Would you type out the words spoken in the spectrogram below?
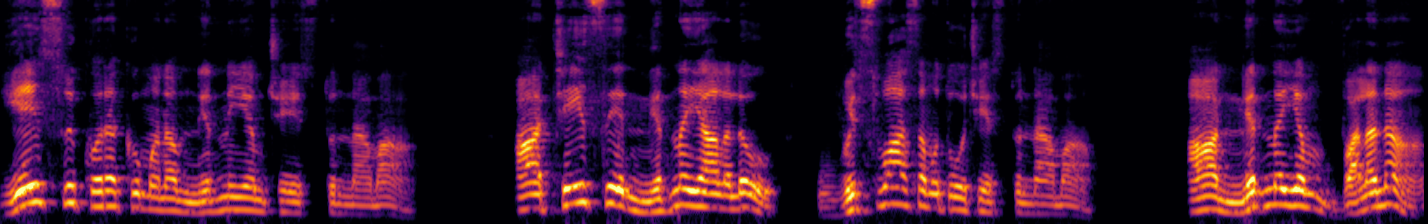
ఏసు కొరకు మనం నిర్ణయం చేస్తున్నామా? ఆ చేసే నిర్ణయాలలో విశ్వాసముతో చేస్తున్నామా? ఆ నిర్ణయం వలన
